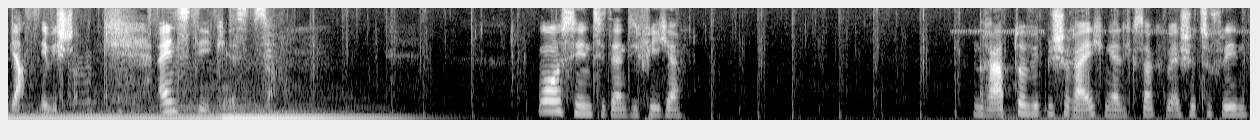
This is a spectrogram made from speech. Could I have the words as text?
ja, ihr wisst schon. Ein Steak essen, so. Wo sind sie denn, die Viecher? Ein Raptor wird mir schon reichen, ehrlich gesagt. Wäre schon zufrieden.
